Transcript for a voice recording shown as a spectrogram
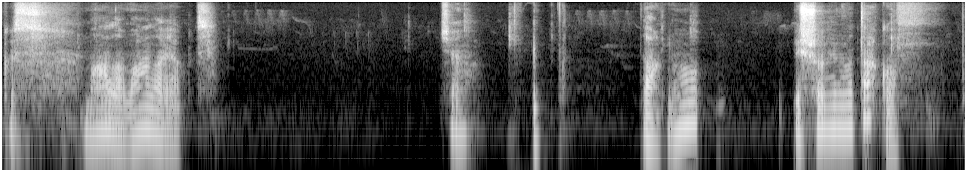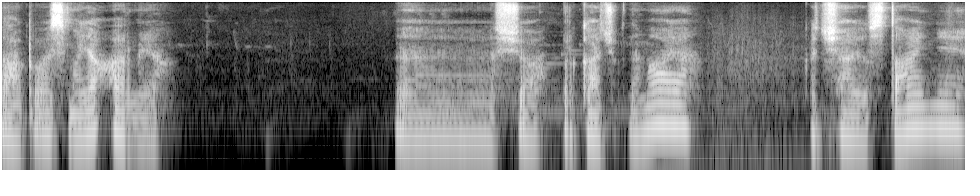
Якось мало-мало якось. Чи? Так, ну. Пішов він в атаку. Так, ось моя армія. Е, що, прокачок немає. Качаю стайні.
